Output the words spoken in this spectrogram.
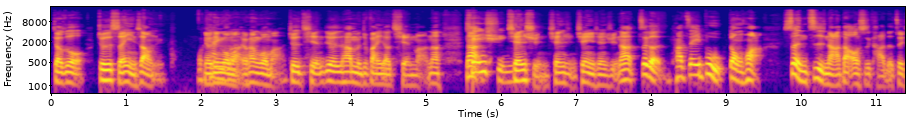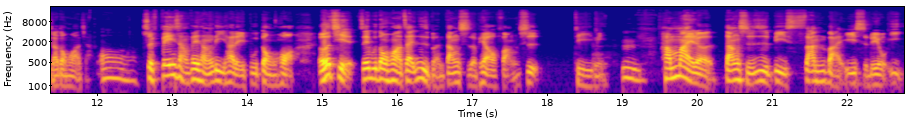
叫做就是《神隐少女》，你有听过吗？有看过吗？就是千，就是他们就翻译叫千嘛。那千寻，千寻，千寻，千与千寻。那这个他这一部动画。甚至拿到奥斯卡的最佳动画奖哦，所以非常非常厉害的一部动画，而且这部动画在日本当时的票房是第一名，嗯，它卖了当时日币三百一十六亿，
